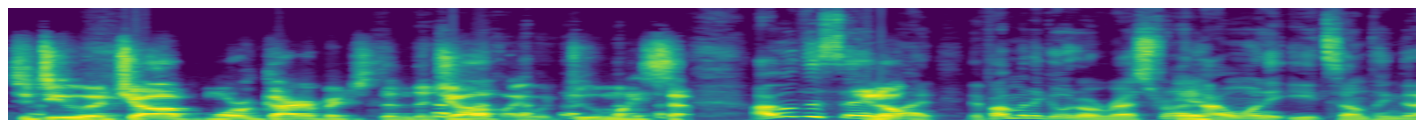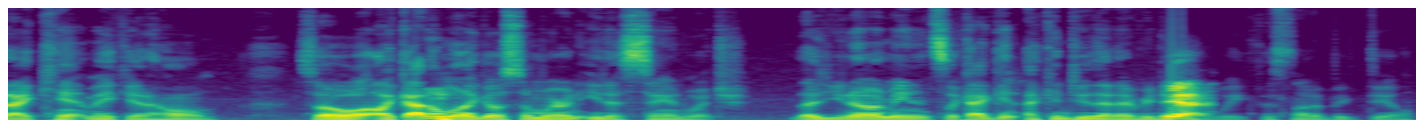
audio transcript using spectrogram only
to do a job more garbage than the job I would do myself. I will the same You know? line. If I'm gonna go to a restaurant, Yeah. I want to eat something that I can't make at home. So like, I don't want to go somewhere and eat a sandwich. That you know what I mean? It's like I can I can do that every day Yeah. of the week. That's not a big deal.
